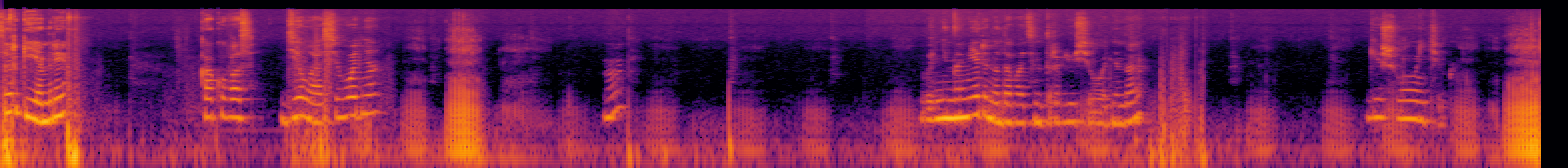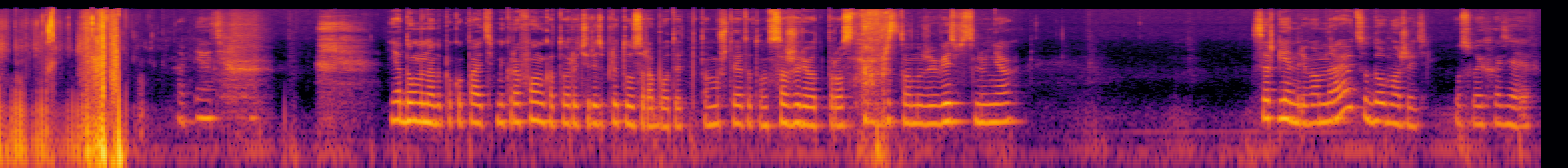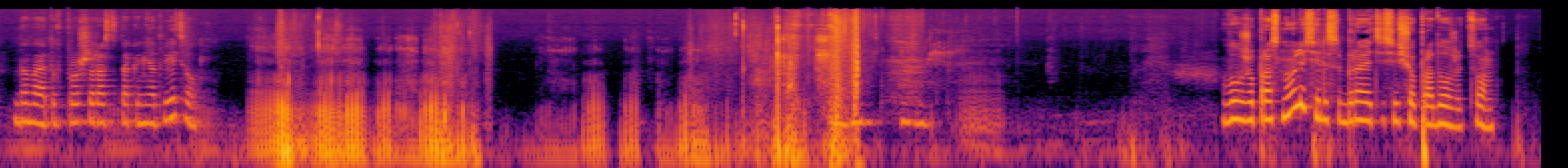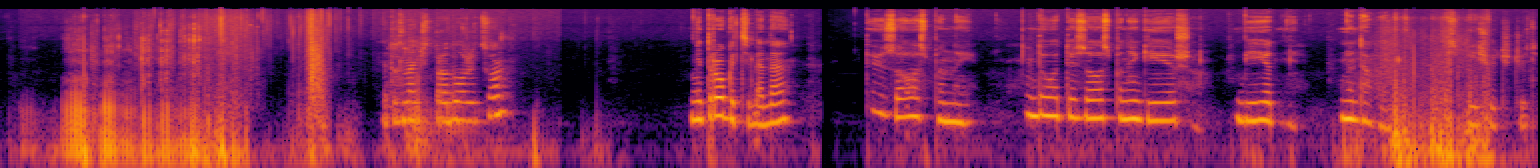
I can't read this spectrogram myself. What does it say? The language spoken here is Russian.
Сэр Генри, как у вас дела сегодня? Вы не намерены давать интервью сегодня, да? Гишончик. Опять. Я думаю, надо покупать микрофон, который через Bluetooth работает, потому что этот он сожрет просто-напросто, он уже весь в слюнях. Сэр Генри, вам нравится дома жить у своих хозяев? Давай, а то в прошлый раз ты так и не ответил. Вы уже проснулись или собираетесь еще продолжить сон? Это значит продолжить сон? Не трогать тебя, да? Ты заспанный. Да, ты заспанный, Геша. Бедный. Ну давай, поспи еще чуть-чуть.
